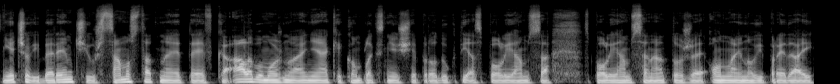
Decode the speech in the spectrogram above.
niečo vyberiem, či už samostatné etf alebo možno aj nejaké komplexnejšie produkty a spolieham sa, spolieham sa na to, že online predaj e,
